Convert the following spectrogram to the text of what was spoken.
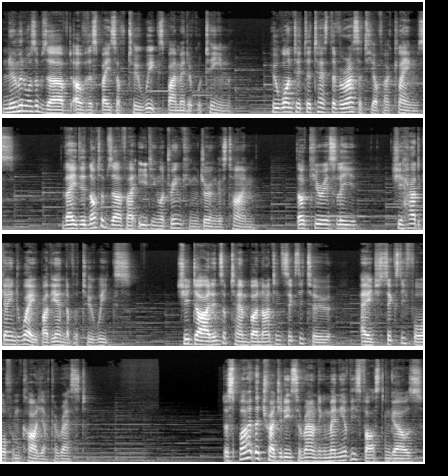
Neumann was observed over the space of two weeks by a medical team, who wanted to test the veracity of her claims. They did not observe her eating or drinking during this time, though curiously, she had gained weight by the end of the two weeks. She died in September 1962, aged 64 from cardiac arrest. Despite the tragedy surrounding many of these fasting girls,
